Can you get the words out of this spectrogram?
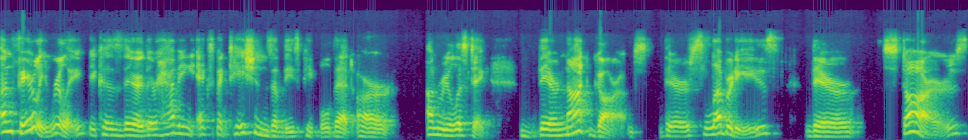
unfairly really because they're they're having expectations of these people that are unrealistic they're not gods they're celebrities they're stars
